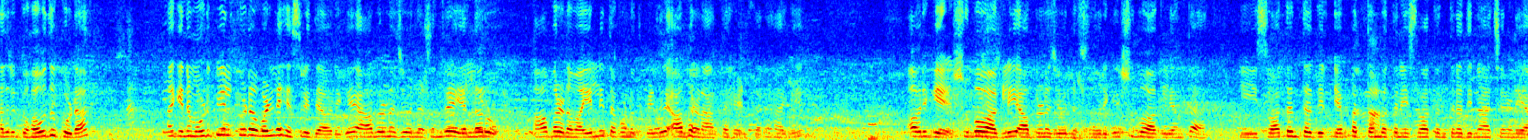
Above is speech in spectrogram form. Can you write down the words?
ಅದ್ರ ಹೌದು ಕೂಡ. ಹಾಗೆ ನಮ್ಮ ಉಡುಪಿಯಲ್ಲಿ ಕೂಡ ಒಳ್ಳೆ ಹೆಸರಿದೆ ಅವರಿಗೆ. ಆಭರಣ ಜ್ಯುವೆಲ್ಲರ್ಸ್ ಅಂದರೆ ಎಲ್ಲರೂ ಆಭರಣವ, ಎಲ್ಲಿ ತಗೊಂಡೋದು ಕೇಳಿದರೆ ಆಭರಣ ಅಂತ ಹೇಳ್ತಾರೆ. ಹಾಗೆ ಅವರಿಗೆ ಶುಭವಾಗಲಿ, ಆಭರಣ ಜ್ಯುವೆಲ್ಲರ್ಸ್ ಅವರಿಗೆ ಶುಭವಾಗಲಿ ಅಂತ ಈ ಸ್ವಾತಂತ್ರ್ಯ ದಿ, ಎಪ್ಪತ್ತೊಂಬತ್ತನೇ ಸ್ವಾತಂತ್ರ್ಯ ದಿನಾಚರಣೆಯ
